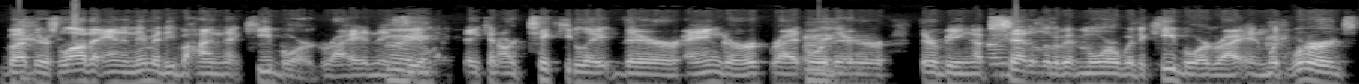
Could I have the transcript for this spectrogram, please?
But there's a lot of anonymity behind that keyboard, right? And they feel like they can articulate their anger, right? Or they're they're being upset a little bit more with a keyboard, right? And with words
